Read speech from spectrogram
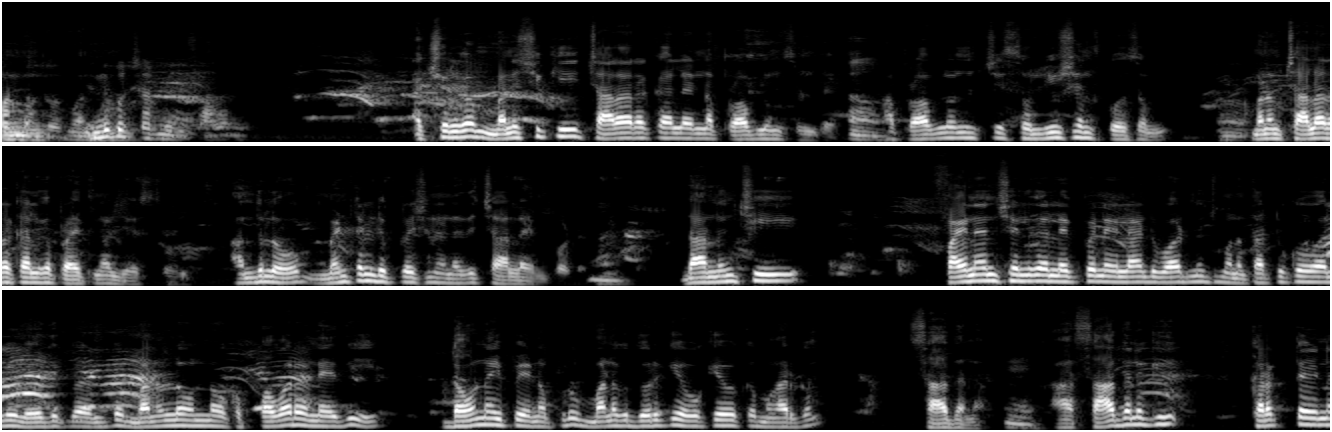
వన్ మంత్ ఎందుకు వచ్చారు మీరు సాధన యాక్చువల్గా మనిషికి చాలా రకాలైన ప్రాబ్లమ్స్ ఉంటాయి ఆ. ప్రాబ్లం నుంచి సొల్యూషన్స్ కోసం. మనం చాలా రకాలుగా ప్రయత్నాలు చేస్తూ ఉంటాం అందులో మెంటల్ డిప్రెషన్ అనేది చాలా ఇంపార్టెంట్. దాని నుంచి ఫైనాన్షియల్గా లేకపోయినా ఇలాంటి వాటి నుంచి మనం తట్టుకోవాలి లేదు అంటే మనలో ఉన్న ఒక పవర్ అనేది డౌన్ అయిపోయినప్పుడు మనకు దొరికే ఒకే ఒక మార్గం సాధన. ఆ సాధనకి కరెక్ట్ అయిన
